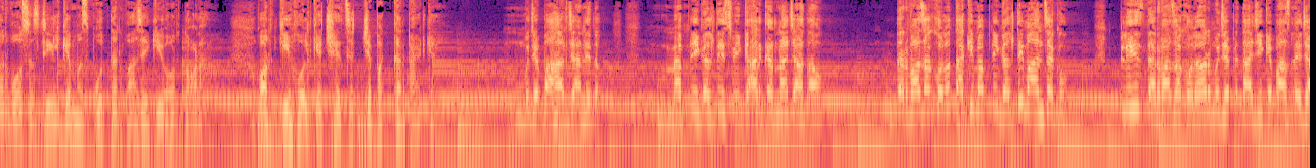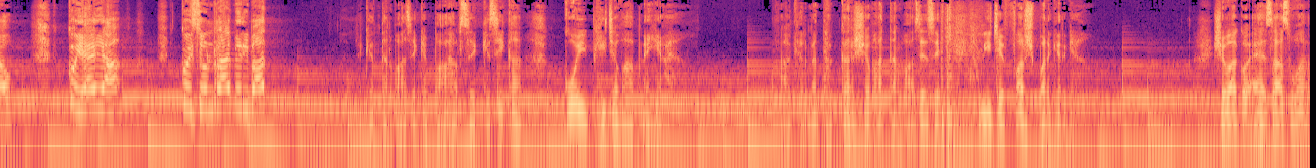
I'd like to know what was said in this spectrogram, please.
और वो उस स्टील के मज़बूत दरवाजे की ओर दौड़ा और कीहोल के छेद से चिपक कर बैठ गया। मुझे बाहर जाने दो। मैं अपनी गलती स्वीकार करना चाहता हूँ। दरवाज़ा खोलो ताकि मैं अपनी गलती मान सकूँ। प्लीज़ दरवाज़ा खोलो और मुझे पिताजी के पास ले जाओ। कोई है यहाँ? कोई सुन रहा है मेरी बात? लेकिन दरवाजे के बाहर से किसी का कोई भी जवाब नहीं आया। आखिर में थककर शिवा दरवाजे से नीचे फर्श पर गिर गया। शिवा को एहसास हुआ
